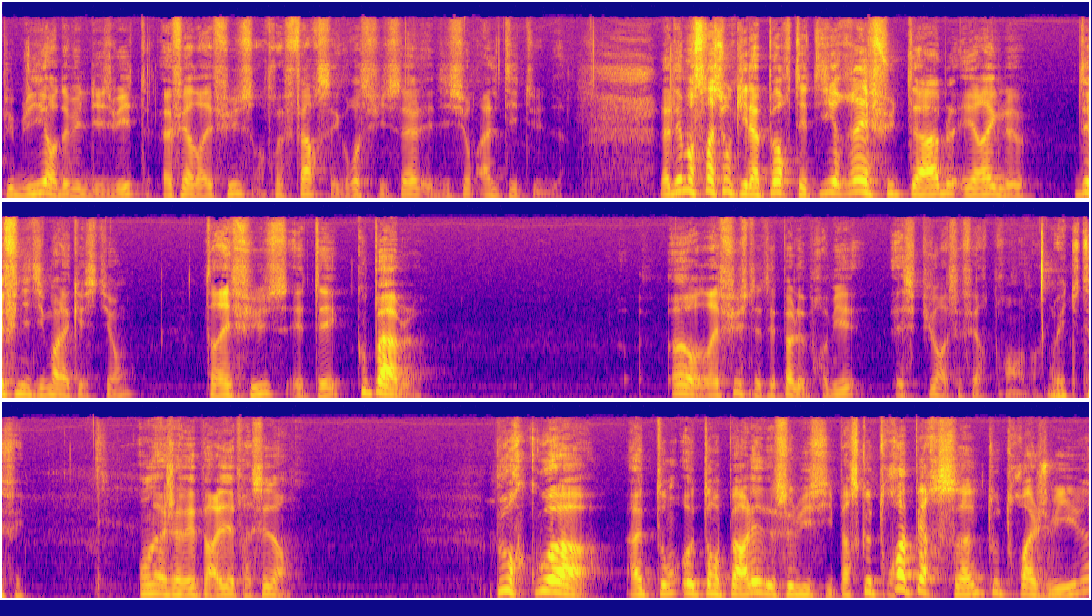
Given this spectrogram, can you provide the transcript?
publié en 2018, L'affaire Dreyfus entre farce et grosse ficelle, édition Altitude. La démonstration qu'il apporte est irréfutable et règle définitivement la question. Dreyfus était coupable. Or, Dreyfus n'était pas le premier espion à se faire prendre. Oui, tout à fait. On n'a jamais parlé des précédents. Pourquoi a-t-on autant parlé de celui-ci? Parce que trois personnes, toutes trois juives,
